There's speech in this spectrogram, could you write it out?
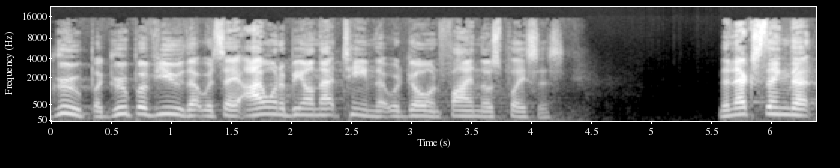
group, a group of you that would say, I want to be on that team that would go and find those places. The next thing that,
